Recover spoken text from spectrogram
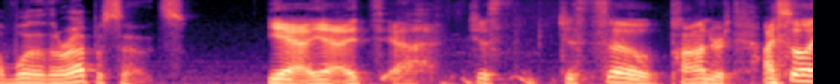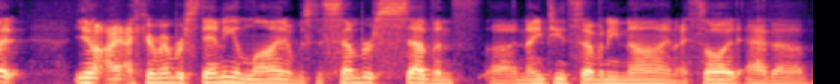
of one of their episodes. Yeah, yeah, it's uh, just just so ponderous. I saw it. You know, I, I can remember standing in line. It was December seventh, uh, nineteen seventy nine. I saw it at a,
